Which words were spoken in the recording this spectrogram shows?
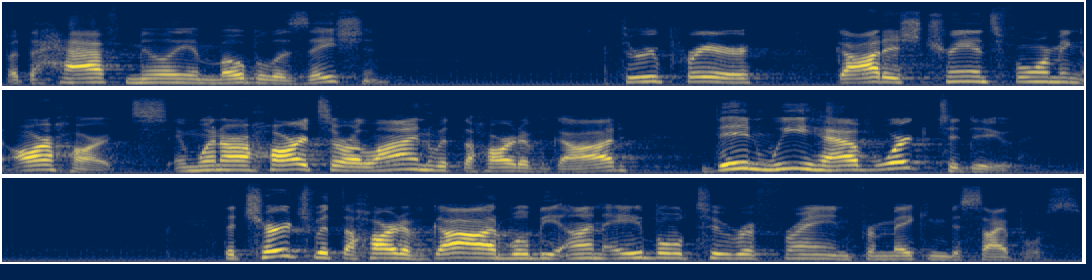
but the half million mobilization. Through prayer, God is transforming our hearts. And when our hearts are aligned with the heart of God, then we have work to do. The church with the heart of God will be unable to refrain from making disciples.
